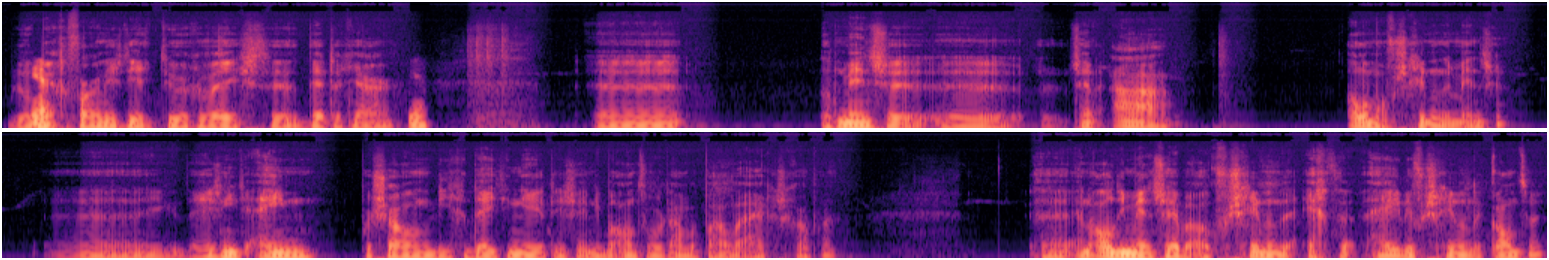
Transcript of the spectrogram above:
bedoel, Ja. ben gevangenisdirecteur geweest, eh 30 jaar. Ja. Eh, dat mensen eh, zijn A, allemaal verschillende mensen. Er is niet één persoon die gedetineerd is en die beantwoordt aan bepaalde eigenschappen. En al die mensen hebben ook verschillende, echte, hele verschillende kanten.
